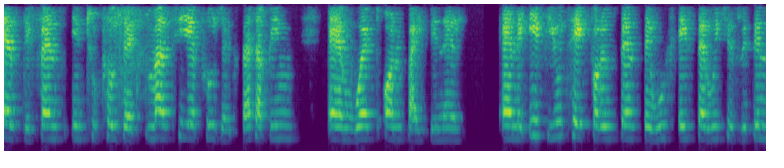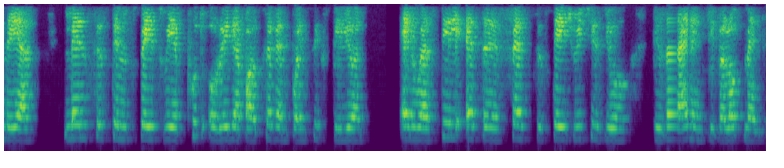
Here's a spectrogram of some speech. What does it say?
as defense into projects, multi-year projects that are being um, worked on by Denel. And if you take, for instance, the Wolf which is within their land system space, we have put already about 7.6 billion. And we're still at the first stage, which is your design and development.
